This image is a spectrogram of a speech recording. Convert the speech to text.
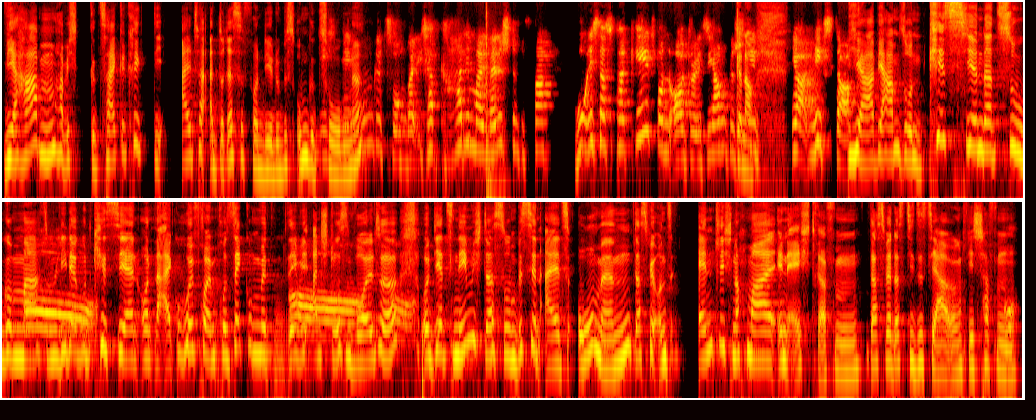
wir haben, habe ich gezeigt gekriegt, die alte Adresse von dir. Du bist umgezogen, ich bin ne? umgezogen, weil ich habe gerade mal Management gefragt, wo ist das Paket von Audrey? Sie haben geschrieben, genau. ja, nichts da. Ja, wir haben so ein Kisschen dazu gemacht, oh. so ein Liedergut-Kisschen und einen alkoholfreien Prosecco mit, oh. ich anstoßen wollte. Oh. Und jetzt nehme ich das so ein bisschen als Omen, dass wir uns endlich nochmal in echt treffen, dass wir das dieses Jahr irgendwie schaffen. Oh.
